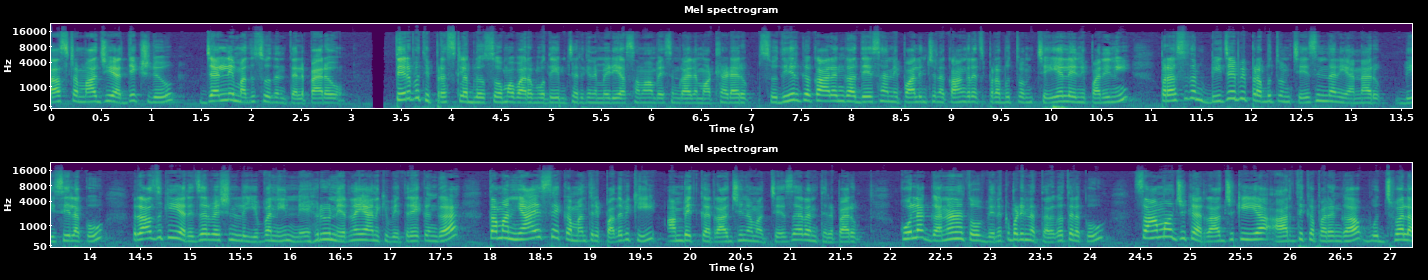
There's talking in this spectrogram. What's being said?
రాష్ట్ర మాజీ అధ్యక్షుడు జల్లి మధుసూదన్ తెలిపారు. తిరుపతి ప్రెస్ క్లబ్లో సోమవారం ఉదయం జరిగిన మీడియా సమావేశంలో ఆయన మాట్లాడారు. సుదీర్ఘకాలంగా దేశాన్ని పాలించిన కాంగ్రెస్ ప్రభుత్వం చేయలేని పనిని ప్రస్తుతం బీజేపీ ప్రభుత్వం చేసిందని అన్నారు. బీసీలకు రాజకీయ రిజర్వేషన్లు ఇవ్వని నెహ్రూ నిర్ణయానికి వ్యతిరేకంగా తమ న్యాయశాఖ మంత్రి పదవికి అంబేద్కర్ రాజీనామా చేశారని తెలిపారు. కుల గణనతో వెనుకబడిన తరగతులకు సామాజిక రాజకీయ ఆర్థిక పరంగా ఉజ్వల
